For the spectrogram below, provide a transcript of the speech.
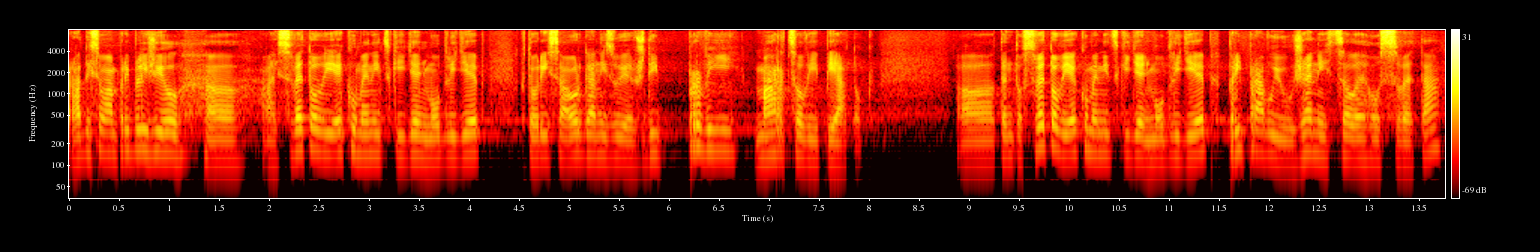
Rady som vám priblížil eh, aj Svetový ekumenický deň modlitieb, ktorý sa organizuje vždy 1. marcový piatok. Eh, tento Svetový ekumenický deň modlitieb pripravujú ženy z celého sveta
